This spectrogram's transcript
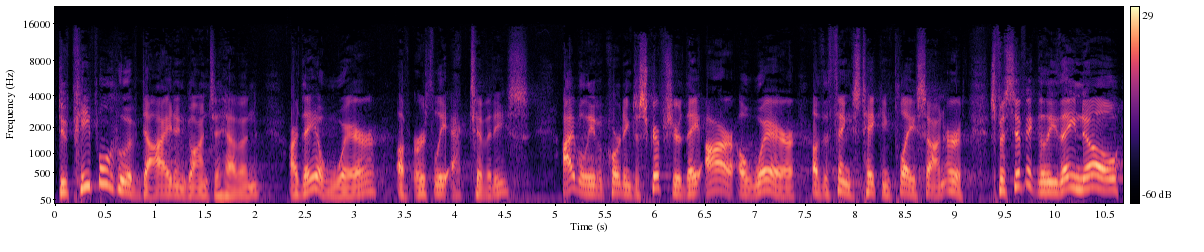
Do people who have died and gone to heaven, are they aware of earthly activities? I believe, according to Scripture, they are aware of the things taking place on earth. Specifically, they know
